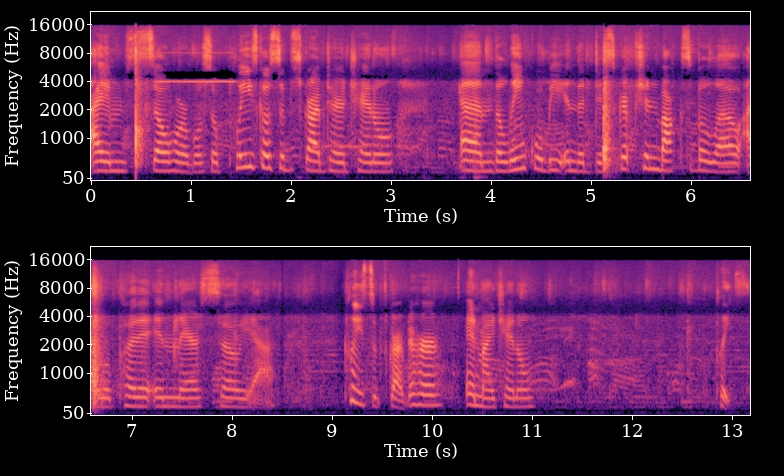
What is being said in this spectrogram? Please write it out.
I am so horrible. So please go subscribe to her channel. Um, the link will be in the description box below. I will put it in there. So yeah please subscribe to her and my channel. Please.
